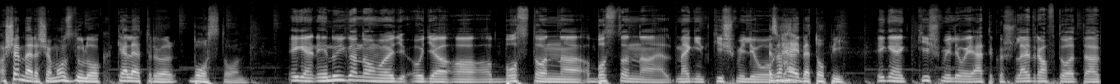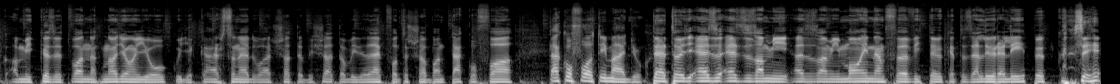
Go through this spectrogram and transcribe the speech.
a semmerese mozdulók keletről Boston. Igen, én úgy gondolom, hogy ugye a, a Bostonnal, a Bostonnal megint kismillió... Ez a ját- helybe topi. Igen, kismillió játékos ledraftoltak, amik között vannak nagyon jók, ugye Carson Edwards, stb. stb. de legfontosabban Taco Fall. Taco Fallt imádjuk. Tehát, hogy ez, ez, az, ami, ez az, ami majdnem fölvitte őket az előre lépők közé,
